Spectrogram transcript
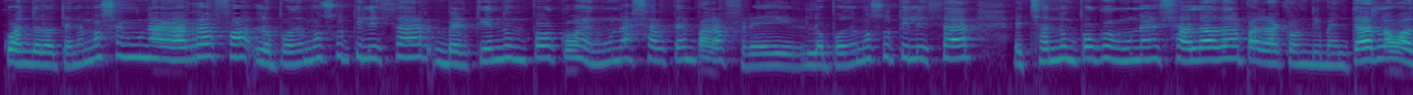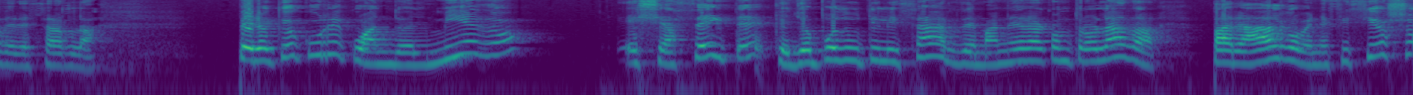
cuando lo tenemos en una garrafa, lo podemos utilizar vertiendo un poco en una sartén para freír, lo podemos utilizar echando un poco en una ensalada para condimentarla o aderezarla. Pero ¿qué ocurre cuando el miedo, ese aceite que yo puedo utilizar de manera controlada para algo beneficioso,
